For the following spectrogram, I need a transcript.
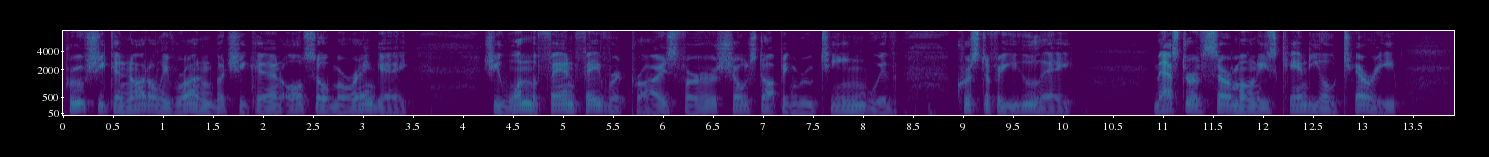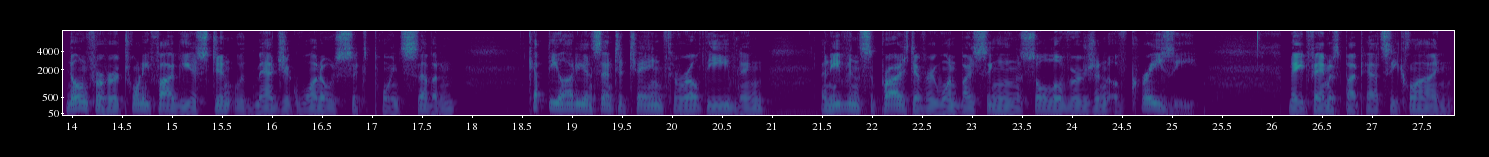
proves she can not only run, but she can also merengue. She won the fan favorite prize for her show stopping routine with Christopher Uele. Master of Ceremonies Candy O'Terry, known for her 25 year stint with Magic 106.7, kept the audience entertained throughout the evening and even surprised everyone by singing a solo version of Crazy, made famous by Patsy Cline.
